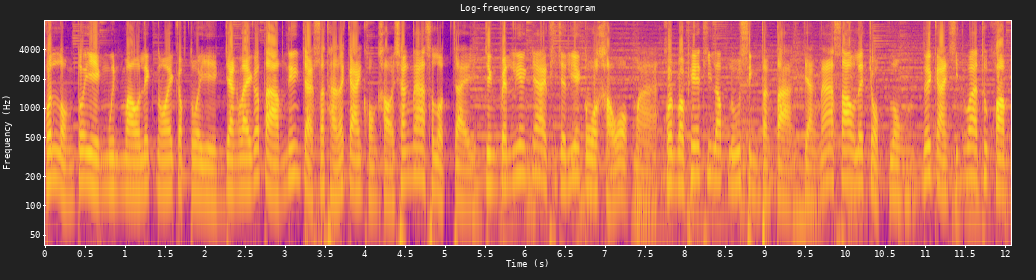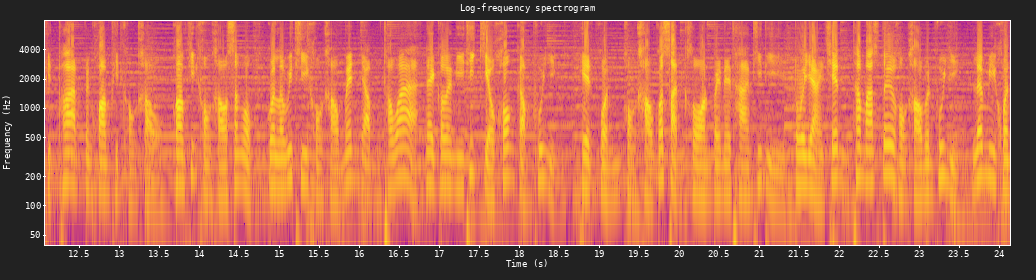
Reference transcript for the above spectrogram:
คนหลงตัวเองมึนเมาเล็กน้อยกับตัวเอง อย่างไรก็ตามเนื่องจากสถานการณ์ของเขาช่างน่าสลดใจ จึงเป็นเรื่องยากที่จะเรียกตัวเขาออกมา คนประเภทที่รับรู้สิ่งต่างๆ อย่างน่าเศร้าและจบลง ด้วยการคิดว่าทุกความผิดพลาดเป็นความผิดของเขา ความคิดของเขาสงบกลวิธีของเขาแม่นยำทว่าในกรณีที่เกี่ยวข้องกับผู้หญิง เหตุผลของเขาก็สั่นคลอนไปในทางที่ดี ตัวอย่างเช่น ถ้ามาสเตอร์ของเขาเป็นผู้หญิง และมีคน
